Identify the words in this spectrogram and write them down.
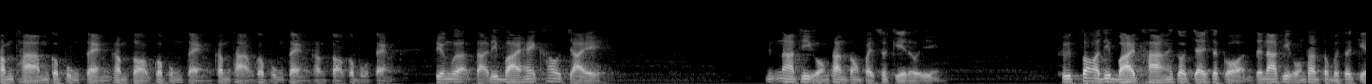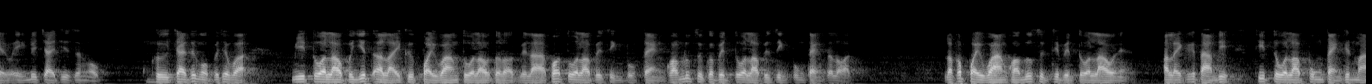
คำถามก็ปรุงแต่งคำตอบก็ปรุงแต่งคำถามก็ปรุงแต่งคำตอบก็ปรุงแต่ง เพียงว่าอธิบายให้เข้าใจ หน้าที่ของท่านต้องไปสังเกตเอาเอง คือต้องอธิบายทางให้เข้าใจซะก่อน แต่หน้าที่ของท่านต้องไปสังเกตเอาเองด้วยใจที่สงบ คือใจสงบไม่ใช่ว่า มีตัวเราไปยึดอะไร คือปล่อยวางตัวเราตลอดเวลา เพราะตัวเราเป็นสิ่งปรุงแต่ง ความรู้สึกก็เป็นตัวเราเป็นสิ่งปรุงแต่งตลอด เราก็ปล่อยวางความรู้สึกที่เป็นตัวเราเนี่ย อะไรก็ตามที่ที่ตัวเราปรุงแต่งขึ้นมา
